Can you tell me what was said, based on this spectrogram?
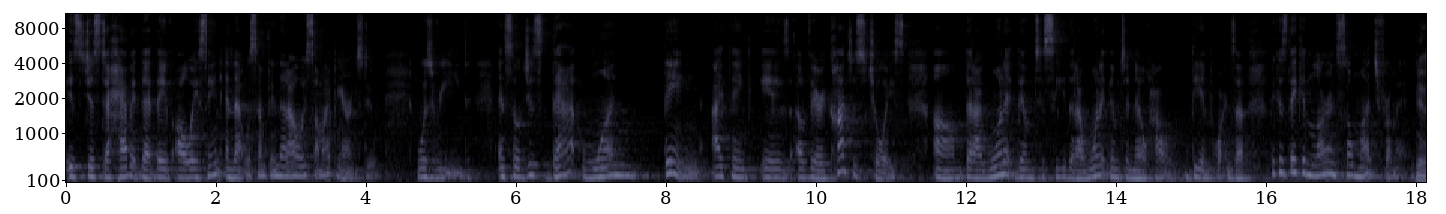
it's just a habit that they've always seen, and that was something that I always saw my parents do, was read. And so just that one thing, I think, is a very conscious choice um, that I wanted them to see, that I wanted them to know how the importance of, because they can learn so much from it. Yeah.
